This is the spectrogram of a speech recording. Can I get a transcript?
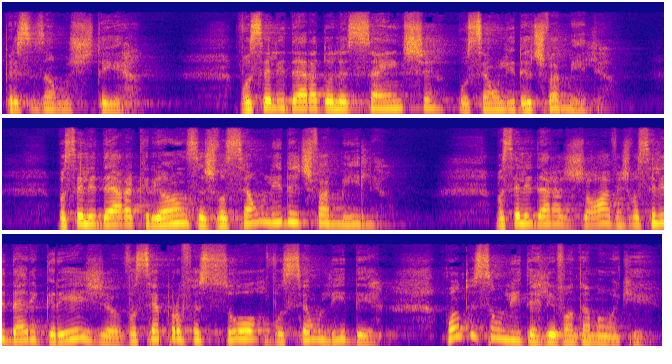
precisamos ter. Você lidera adolescente, você é um líder de família. Você lidera crianças, você é um líder de família. Você lidera jovens, você lidera igreja, você é professor, você é um líder. Quantos são líderes? Levanta a mão aqui.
